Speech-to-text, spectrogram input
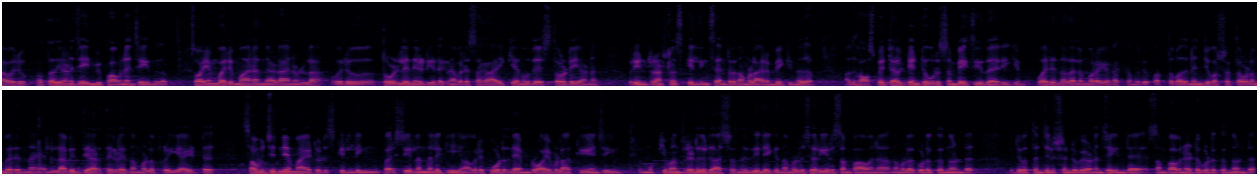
ആ ഒരു പദ്ധതിയാണ് ജെയിൻ വിഭാവനം ചെയ്യുന്നത്. സ്വയം വരുമാനം നേടാനുള്ള ഒരു തൊഴിൽ നേടിയെടുക്കാൻ അവരെ സഹായിക്കുക എന്ന ഉദ്ദേശത്തോടെയാണ് ഒരു ഇന്റർനാഷണൽ സ്കില്ലിംഗ് സെന്റർ നമ്മൾ ആരംഭിക്കുന്നത്. അത് ഹോസ്പിറ്റാലിറ്റി ആൻഡ് ടൂറിസം ബേസ് ചെയ്തായിരിക്കും വരുന്ന തലമുറയടക്കം ഒരു പത്ത് പതിനഞ്ച് വർഷത്തോളം വരുന്ന എല്ലാ വിദ്യാർത്ഥികളെയും നമ്മൾ ഫ്രീ ആയിട്ട് സൗജന്യമായിട്ടൊരു സ്കില്ലിംഗ് പരിശീലനം നൽകുകയും അവരെ കൂടുതൽ എംപ്ലോയബിൾ ആക്കുകയും ചെയ്യും. മുഖ്യമന്ത്രിയുടെ ദുരിതാശ്വാസ നിധിയിലേക്ക് നമ്മൾ ചെറിയൊരു സംഭാവന നമ്മൾ കൊടുക്കുന്നുണ്ട്. ഇരുപത്തഞ്ച് ലക്ഷം രൂപയോളം ജയിന്റെ സംഭാവനയായിട്ട് കൊടുക്കുന്നുണ്ട്.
